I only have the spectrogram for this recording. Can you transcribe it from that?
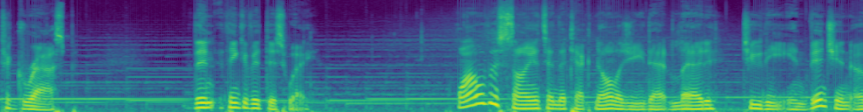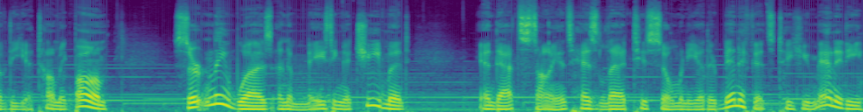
to grasp, then think of it this way. While the science and the technology that led to the invention of the atomic bomb certainly was an amazing achievement, and that science has led to so many other benefits to humanity,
